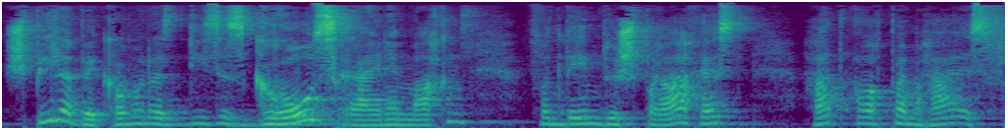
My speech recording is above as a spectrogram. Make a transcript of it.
Spieler bekommen, also dieses Großreine machen, von dem du sprachest, hat auch beim HSV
